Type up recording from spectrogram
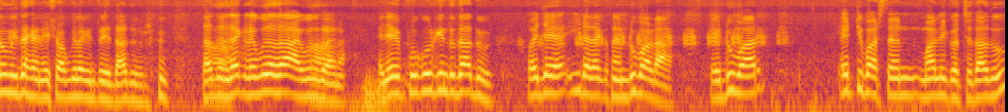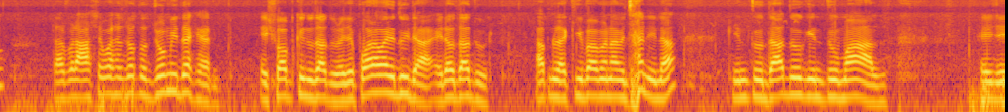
জমি দেখেন এই সবগুলো কিন্তু এই দাদুর। দাদুর দেখলে বোঝা যায় বোঝা যায় না। এই যে এই পুকুর কিন্তু দাদুর। ওই যে ইটা দেখতেছেন ডুবাটা। এই ডুবার এইট্টি পার্সেন্ট মালিক হচ্ছে দাদু। তারপরে আশেপাশে যত জমি দেখেন এই সব কিন্তু দাদুর। এই যে পড়াবাড়ি দুইটা এটাও দাদুর। আপনারা কী পাবেন আমি জানি না, কিন্তু দাদু কিন্তু মাল। এই যে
